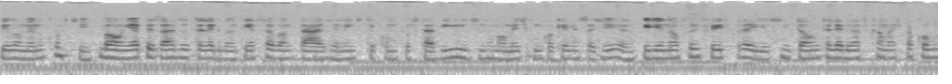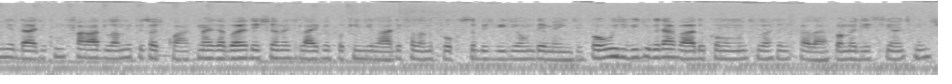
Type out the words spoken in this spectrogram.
pelo menos curti. Bom, e apesar do Telegram ter essa vantagem, além de ter como postar vídeo, normalmente como qualquer mensageiro, ele não foi feito para isso, então o Telegram fica mais para a comunidade, como falado lá no episódio 4. Mas agora deixando as lives um pouquinho de lado e falando um pouco sobre os vídeos on demand, ou os vídeos gravado, como muitos gostam de falar. Como eu disse antes, muitos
